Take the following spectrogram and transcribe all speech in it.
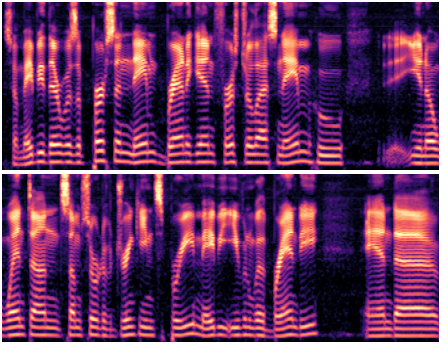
So maybe there was a person named Brannigan, first or last name, who, you know, went on some sort of drinking spree, maybe even with brandy, and uh,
